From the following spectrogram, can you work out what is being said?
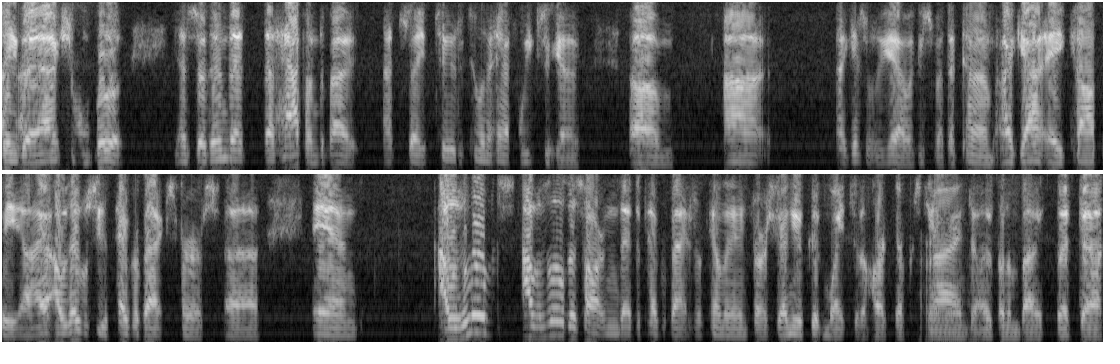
see the actual book." And so then that that happened about I'd say two to two and a half weeks ago. Um, I I guess it was yeah, I guess about that time I got a copy. I, I was able to see the paperbacks first, uh, and I was a little I was a little disheartened that the paperbacks were coming in first. I knew I couldn't wait till the hardcovers came right. in to open them both. But uh,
